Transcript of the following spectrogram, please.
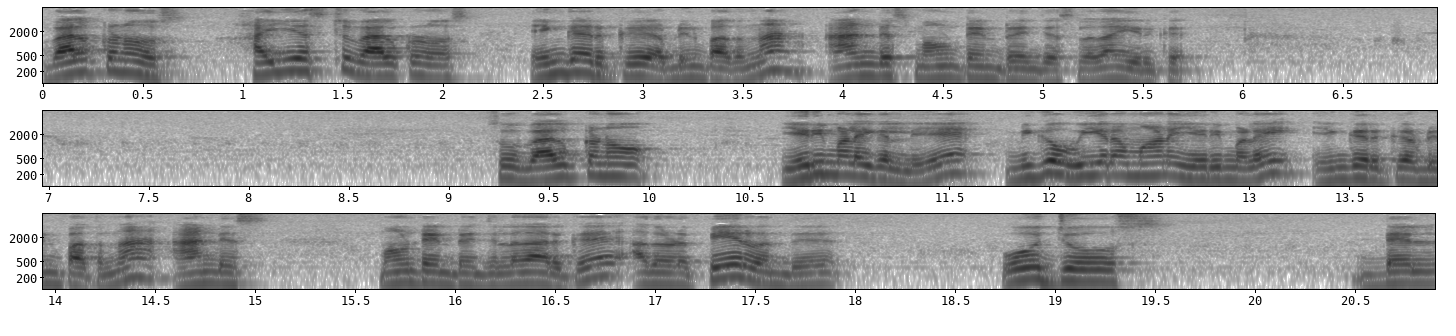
வேல்கனோஸ் ஹையஸ்ட் வேல்கனோஸ் எங்கே இருக்குது அப்படின்னு பார்த்தோம்னா ஆண்டஸ் மவுண்டன் ரேஞ்சஸில் தான் இருக்குது ஸோ வேல்கனோ எரிமலைகள்லேயே மிக உயரமான எரிமலை எங்கே இருக்குது அப்படின்னு பார்த்தோம்னா ஆண்டஸ் மவுண்டன் ரேஞ்சில் தான் இருக்குது அதோட பேர் வந்து Ojos del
